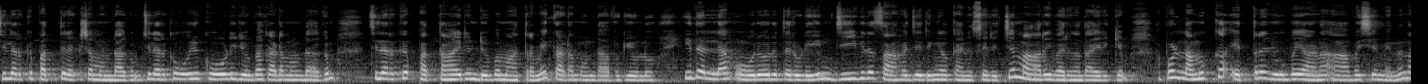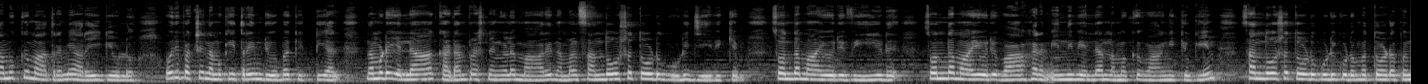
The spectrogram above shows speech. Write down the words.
ചിലർക്ക് പത്ത് ലക്ഷം ഉണ്ടാകും. ചിലർക്ക് ഒരു കോടി രൂപ കടമുണ്ടാകും. ചിലർക്ക് പത്തായിരം രൂപ മാത്രമേ കടമുണ്ടാവുകയുള്ളൂ. ഇതെല്ലാം ഓരോരുത്തരുടെയും ജീവിത സാഹചര്യങ്ങൾക്കനുസരിച്ച് മാറി വരുന്നതായിരിക്കും. അപ്പോൾ നമുക്ക് എത്ര രൂപയാണ് ആവശ്യമെന്ന് നമുക്ക് മാത്രമേ അറിയുകയുള്ളൂ. ഒരു പക്ഷേ നമുക്ക് ഇത്രയും രൂപ കിട്ടിയാൽ നമ്മുടെ എല്ലാ കടം പ്രശ്നങ്ങളും മാറി നമ്മൾ സന്തോഷത്തോടു കൂടി ജീവിക്കും. സ്വന്തമായ ഒരു വീട് സ്വന്തമായ ഒരു വാഹനം എന്നിവയെല്ലാം നമുക്ക് വാങ്ങിക്കുകയും സന്തോഷത്തോടു കൂടി കുടുംബത്തോടൊപ്പം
